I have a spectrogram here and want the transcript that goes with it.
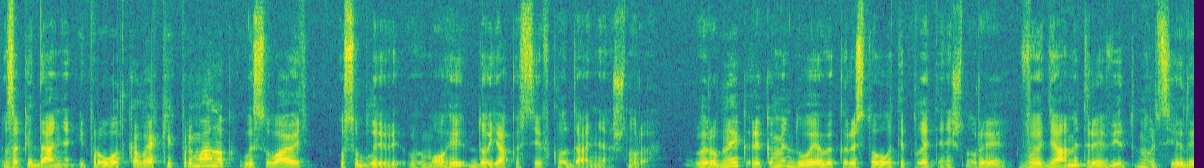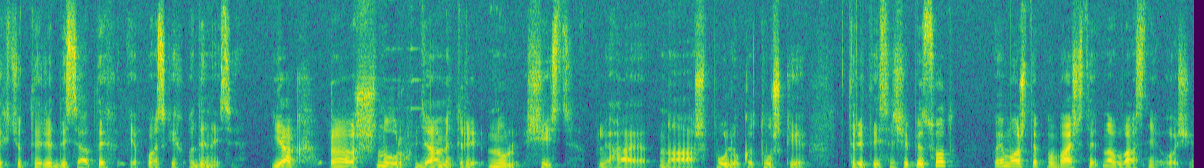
Закидання і проводка легких приманок висувають особливі вимоги до якості вкладання шнура. Виробник рекомендує використовувати плетені шнури в діаметрі від 0,4 японських одиниці. Як е, шнур в діаметрі 0,6 лягає на шпулю катушки 3500, ви можете побачити на власні очі.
